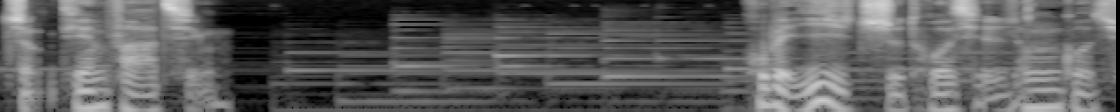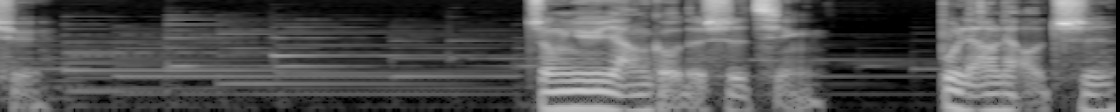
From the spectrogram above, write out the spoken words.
整天发情。”湖北一直拖鞋扔过去，终于养狗的事情不了了之。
